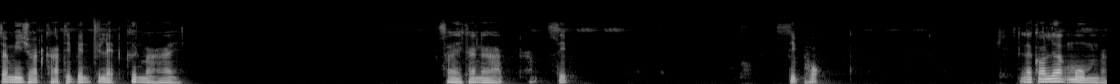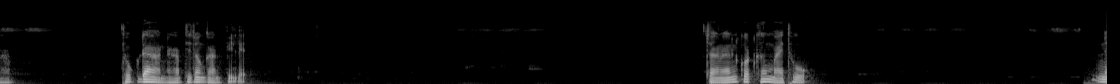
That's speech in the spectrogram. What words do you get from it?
จะมีช็อตคัทที่เป็นฟินเลตขึ้นมาให้ ใส่ขนาดครับ10 16 แล้วก็เลือกมุมนะครับ ทุกด้านนะครับที่ต้องการฟิลเลตจากนั้นกดเครื่องหมายถูก ใน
